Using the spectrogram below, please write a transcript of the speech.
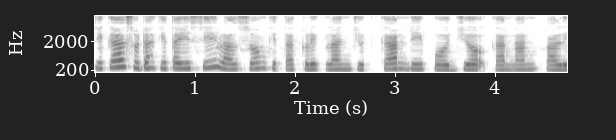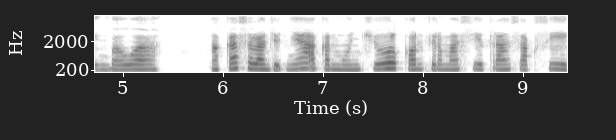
Jika sudah kita isi, langsung kita klik lanjutkan di pojok kanan paling bawah. Maka selanjutnya akan muncul konfirmasi transaksi.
